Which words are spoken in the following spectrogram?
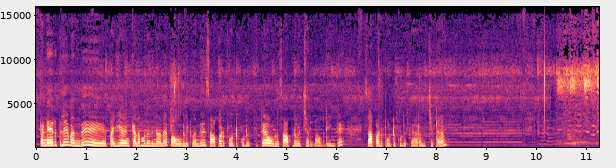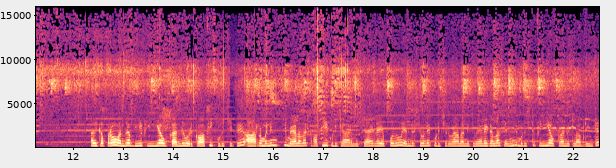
இப்போ நேரத்திலே வந்து பையன் கிளம்புனதுனால இப்போ அவங்களுக்கு வந்து சாப்பாடு போட்டு கொடுத்துட்டு அவங்கள சாப்பிட வச்சிடலாம் அப்படின்ட்டு சாப்பாடு போட்டு கொடுக்க ஆரம்பிச்சிட்டேன். அதுக்கப்புறம் வந்து அப்படியே ஃப்ரீயாக உட்காந்து ஒரு காஃபி குடிச்சிட்டு ஆறரை மணிக்கு மேலே தான் காஃபியே குடிக்க ஆரம்பித்தேன் இல்லை எப்போதும் எந்திரிச்சோடனே குடிச்சிருவேன். ஆனால் அன்றைக்கி வேலைகள்லாம் செஞ்சு முடிச்சுட்டு ஃப்ரீயாக உட்காந்துக்கலாம் அப்படின்ட்டு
